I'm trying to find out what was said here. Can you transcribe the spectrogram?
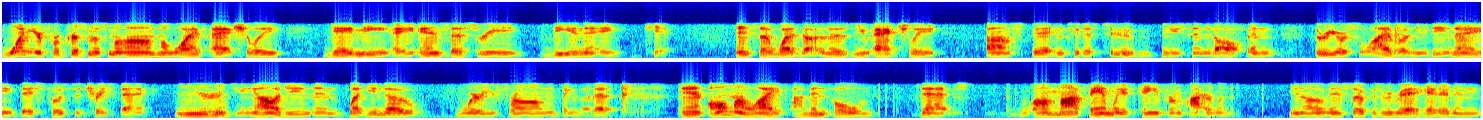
one year for Christmas, my um, my wife actually gave me a ancestry DNA kit, and so what it does is you actually um, spit into this tube and you send it off, and through your saliva and your DNA, they're supposed to trace back your Mhm. genealogy and, and let you know where you're from and things like that. And all my life, I've been told that um, my family has came from Ireland, you know, and so because we're redheaded, and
